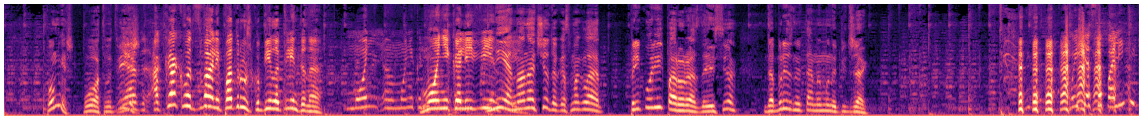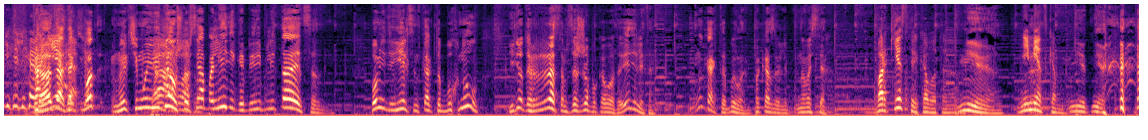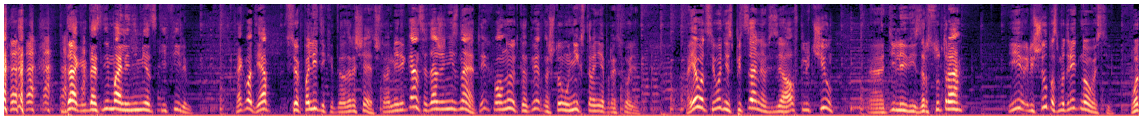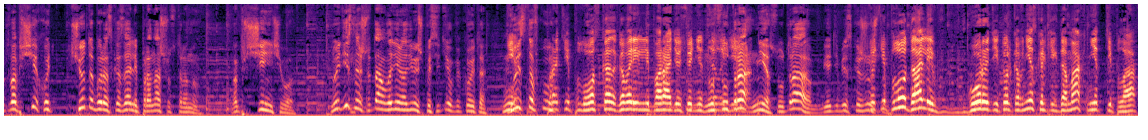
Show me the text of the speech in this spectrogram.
Помнишь? Вот, вот Я- видишь? А как вот звали подружку Билла Клинтона? Монь- э, Моника Левински. Не, ну она что только смогла прикурить пару раз, да и все. Да брызнуть там ему на пиджак. Мы сейчас о политике или... Да, да, так вот мы к чему и ведем, что вот. вся политика переплетается. Помните, Ельцин как-то бухнул, идет и раз там за жопу кого-то. Видели-то? Ну, как-то было, показывали в новостях. В оркестре кого-то. Нет, Немецком. нет, нет. Да, когда снимали немецкий фильм. Так вот, я все к политике-то возвращаюсь, что американцы даже не знают, их волнует конкретно, что у них в стране происходит. А я вот сегодня специально взял, включил э, телевизор с утра и решил посмотреть новости. Вот вообще хоть что-то бы рассказали про нашу страну. Вообще ничего. Ну, единственное, что там Владимир Владимирович посетил какую-то Нет, выставку. Про тепло ска- говорили по радио сегодня Ну, с утра, день. не, с утра, я тебе скажу, Что что... тепло дали в, городе, и только в нескольких домах нет тепла.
